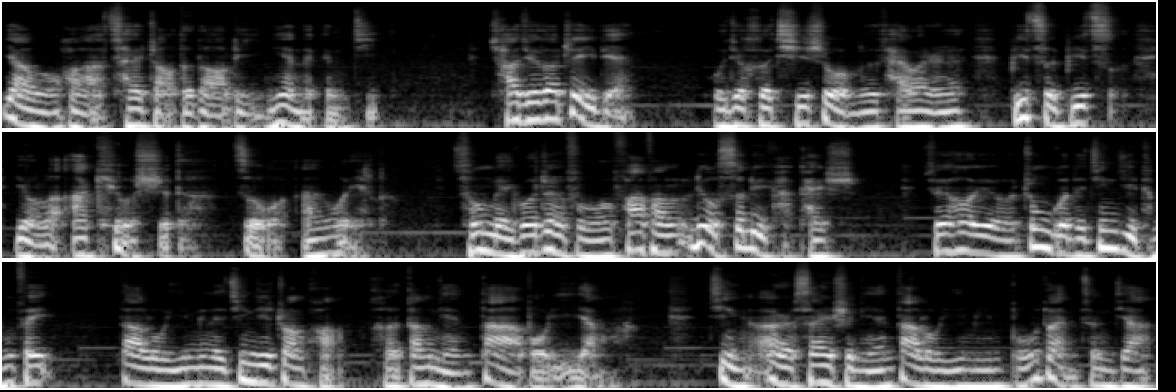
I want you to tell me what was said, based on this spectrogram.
亚文化才找得到理念的根基。察觉到这一点，我就和歧视我们的台湾人彼此彼此有了阿 Q 式的自我安慰了。从美国政府发放六四绿卡开始，随后又有中国的经济腾飞，大陆移民的经济状况和当年大不一样了。近二三十年，大陆移民不断增加，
